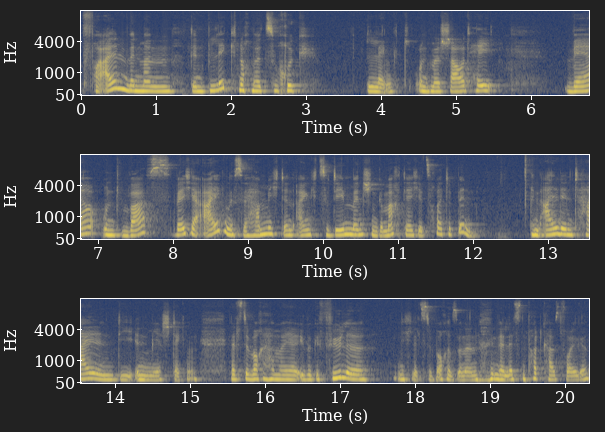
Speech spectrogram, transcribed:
vor allem, wenn man den Blick nochmal zurücklenkt und mal schaut, hey, wer und was, welche Ereignisse haben mich denn eigentlich zu dem Menschen gemacht, der ich jetzt heute bin? In all den Teilen, die in mir stecken. Letzte Woche haben wir ja über Gefühle, nicht letzte Woche, sondern in der letzten Podcast-Folge,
